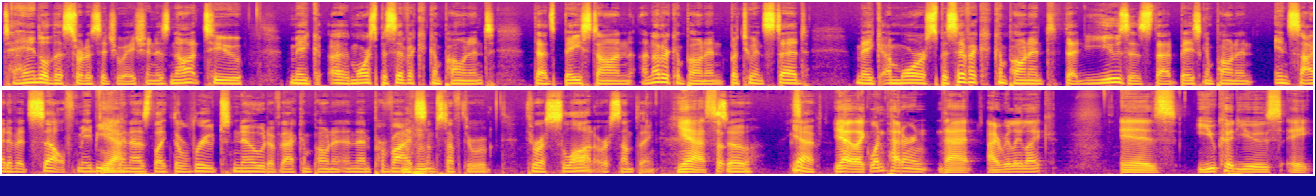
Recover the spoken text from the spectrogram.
to handle this sort of situation is not to make a more specific component that's based on another component, but to instead make a more specific component that uses that base component inside of itself, maybe Yeah. even as like the root node of that component, and then provides some stuff through through a slot or something. Yeah. So, So, yeah, yeah, like one pattern that I really like is you could use a,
